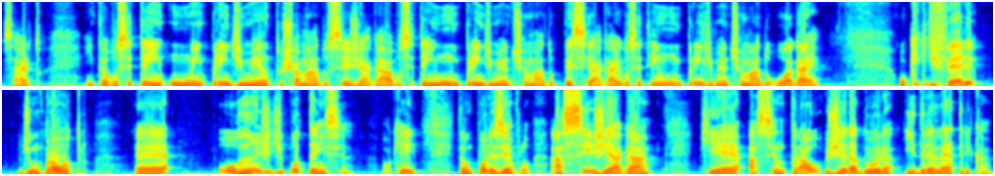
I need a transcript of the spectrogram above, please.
certo? Então você tem um empreendimento chamado CGH, você tem um empreendimento chamado PCH e você tem um empreendimento chamado UHE. O que, que difere de um para outro? É o range de potência, ok? Então, por exemplo, a CGH, que é a Central Geradora Hidrelétrica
